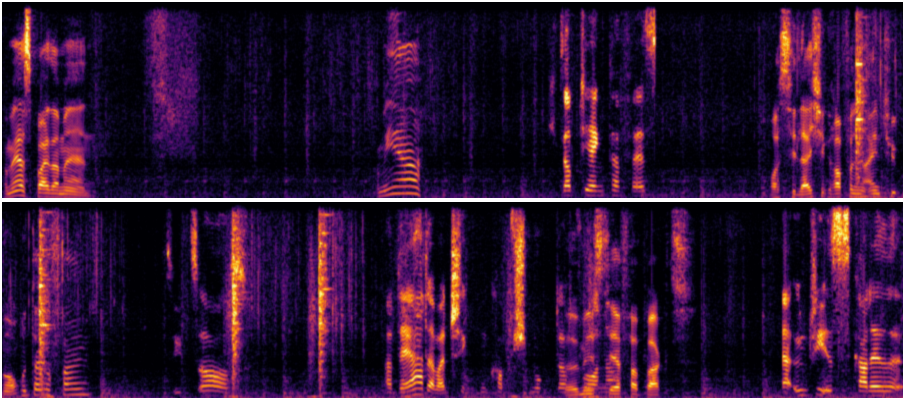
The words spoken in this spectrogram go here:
Komm her, Spider-Man. Komm her! Ich glaube, die hängt da fest. Oh, ist die Leiche gerade von den einen Typen auch runtergefallen? Sieht so aus. Ah, der hat aber einen schicken Kopfschmuck da Irgendwie ist vorne. der verbuggt. Ja, irgendwie ist es gerade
